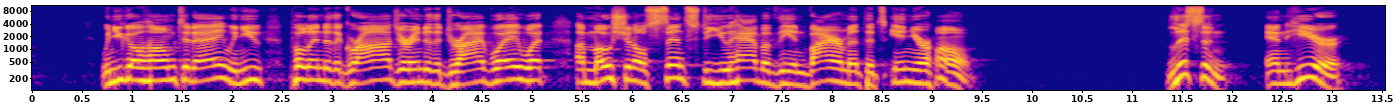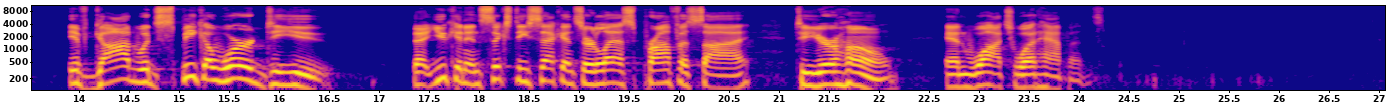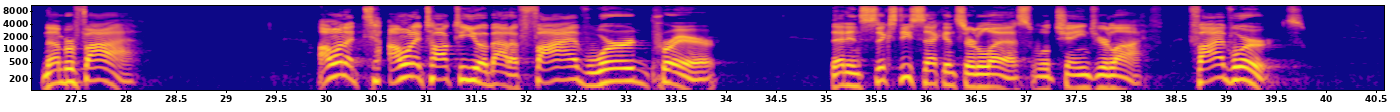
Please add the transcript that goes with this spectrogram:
When you go home today, when you pull into the garage or into the driveway, what emotional sense do you have of the environment that's in your home? Listen and hear if God would speak a word to you that you can, in 60 seconds or less, prophesy to your home and watch what happens. Number five, I want to I want to talk to you about a five word prayer that in 60 seconds or less will change your life. Five words.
